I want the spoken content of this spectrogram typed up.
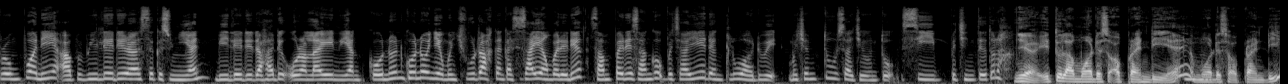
perempuan ni apabila dia rasa kesunyian, bila dia dah ada orang lain yang konon-kononnya mencurahkan kasih sayang pada dia sampai dia sanggup percaya dan keluar duit. Macam tu saja untuk si pecinta tu lah. Ya, yeah, itulah modus operandi eh, hmm. modus operandi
